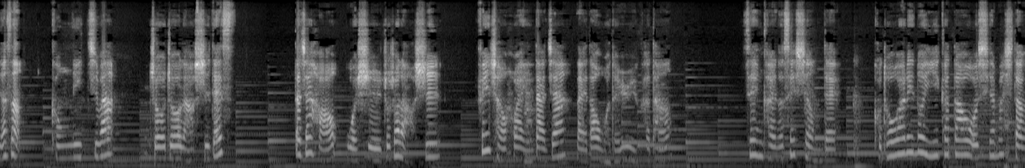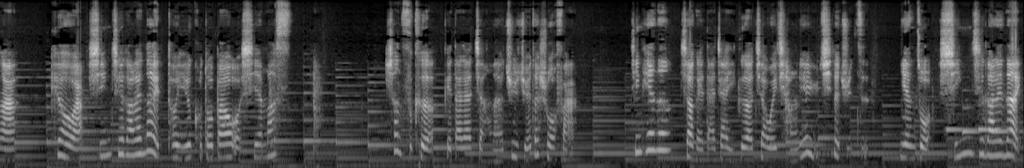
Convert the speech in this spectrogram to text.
皆さん、こんにちは。周周老师です。大家好，我是周周老师，非常欢迎大家来到我的日语课堂。前回のセッションで、断りの言い方を教えましたが、今日は信じられないという言葉を教えます。上次课给大家讲了拒绝的说法，今天呢教给大家一个较为强烈语气的句子，念作“信じられない”。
